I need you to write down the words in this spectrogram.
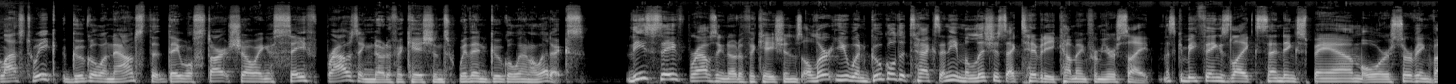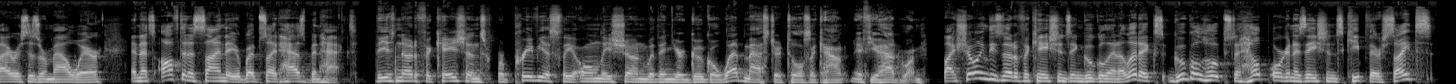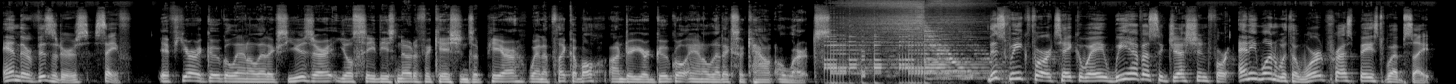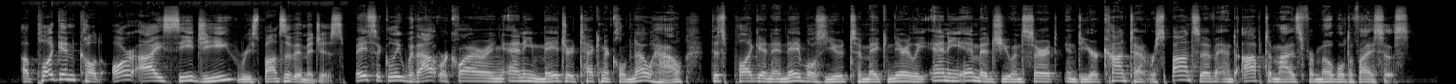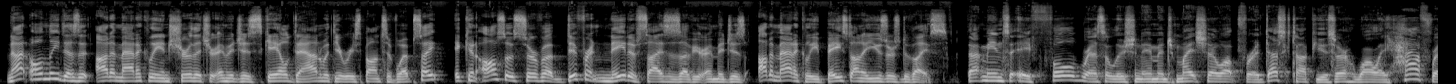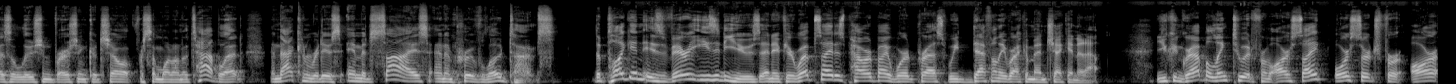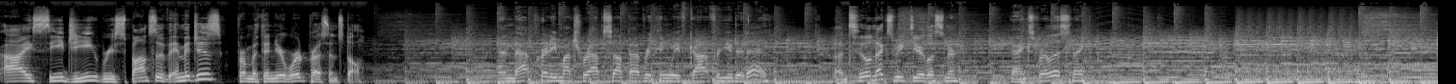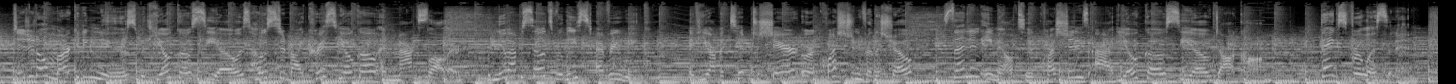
Last week, Google announced that they will start showing safe browsing notifications within Google Analytics. These safe browsing notifications alert you when Google detects any malicious activity coming from your site. This can be things like sending spam or serving viruses or malware, and that's often a sign that your website has been hacked. These notifications were previously only shown within your Google Webmaster Tools account if you had one. By showing these notifications in Google Analytics, Google hopes to help organizations keep their sites and their visitors safe. If you're a Google Analytics user, you'll see these notifications appear when applicable under your Google Analytics account alerts. This week, for our takeaway, we have a suggestion for anyone with a WordPress based website a plugin called RICG Responsive Images. Basically, without requiring any major technical know how, this plugin enables you to make nearly any image you insert into your content responsive and optimized for mobile devices. Not only does it automatically ensure that your images scale down with your responsive website, it can also serve up different native sizes of your images automatically based on a user's device. That means a full resolution image might show up for a desktop user, while a half resolution version could show up for someone on a tablet, and that can reduce image size and improve load times. The plugin is very easy to use, and if your website is powered by WordPress, we definitely recommend checking it out. You can grab a link to it from our site or search for RICG responsive images from within your WordPress install. And that pretty much wraps up everything we've got for you today. Until next week, dear listener. Thanks for listening. Digital Marketing News with Yoko Co is hosted by Chris Yoko and Max Lawler, with new episodes released every week share, or a question for the show, send an email to questions at yokoco.com. Thanks for listening.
